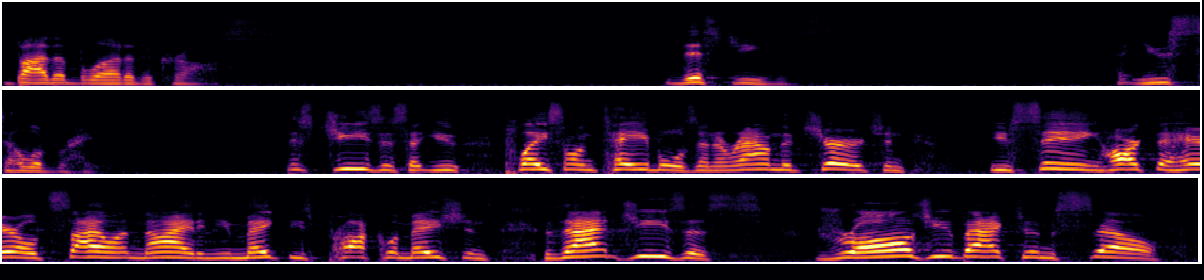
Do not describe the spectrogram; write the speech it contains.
By the blood of the cross. This Jesus that you celebrate, this Jesus that you place on tables and around the church and you sing, Hark the Herald, Silent Night, and you make these proclamations, that Jesus draws you back to himself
